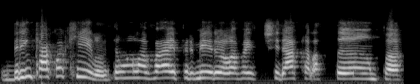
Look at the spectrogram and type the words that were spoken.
brincar com aquilo. Então ela vai, primeiro ela vai tirar aquela tampa,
